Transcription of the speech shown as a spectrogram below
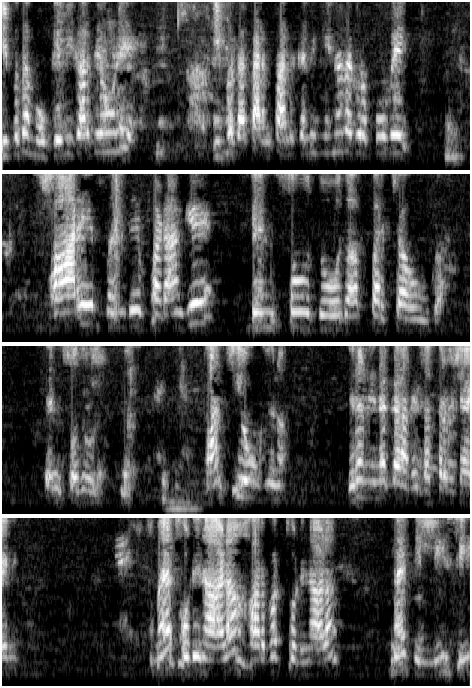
ਕੀ ਪਤਾ ਮੋਗੇ ਵੀ ਕਰਦੇ ਹੋਣੇ ਕੀ ਪਤਾ ਤਰਨਤਾਰਨ ਕੰਨੀ ਵੀ ਇਹਨਾਂ ਦਾ ਗਰੁੱਪ ਹੋਵੇ। ਸਾਰੇ ਬੰਦੇ ਫੜਾਂਗੇ 302 ਦਾ ਪਰਚਾ ਹੋਊਗਾ। 302 ਦਾ ਫਾਂਸੀ ਹੋਊਗੀ ਉਹਨਾਂ। ਜਿਨ੍ਹਾਂ ਨੇ ਇਹਨਾਂ ਘਰਾਂ ਦੇ 70 ਵਿਛਾਏ ਨੇ। ਮੈਂ ਤੁਹਾਡੇ ਨਾਲ ਆ ਹਰ ਵਕਤ ਤੁਹਾਡੇ ਨਾਲ ਆ ਮੈਂ ਦਿੱਲੀ ਸੀ।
